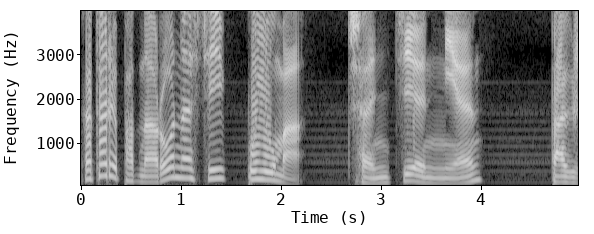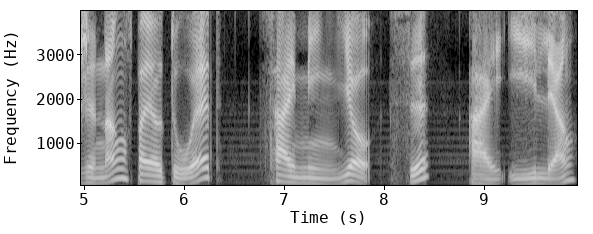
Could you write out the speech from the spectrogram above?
который под народности Пуюма, Чен Jian Также нам спел дуэт 蔡敏佑是艾怡良。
